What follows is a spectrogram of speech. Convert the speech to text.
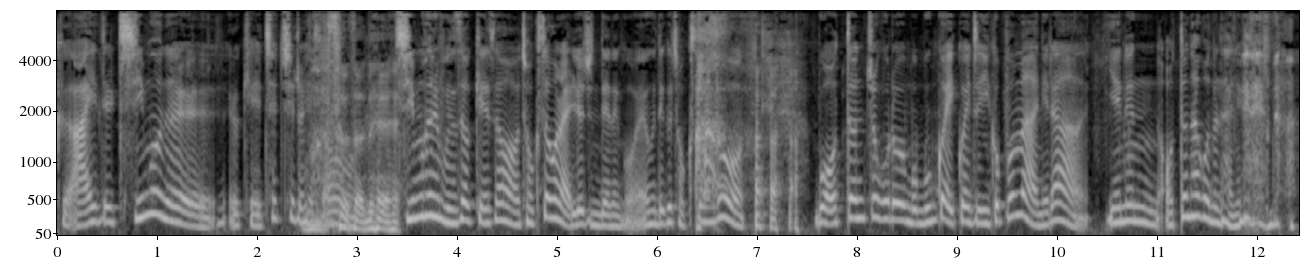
그 아이들 지문을 이렇게 채취를 해서 맞습니다. 네. 지문을 분석해서 적성을 알려준다는 거예요. 근데 그 적성도 뭐 어떤 쪽으로 뭐 문과 이과 이제 이것뿐만 아니라 얘는 어떤 학원을 다 녀야 된다.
